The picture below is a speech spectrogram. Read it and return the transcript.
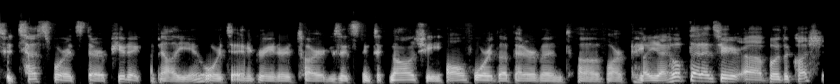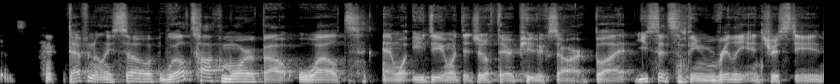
to test for its therapeutic value or to integrate it to our existing technology, all for the betterment of our patient. I hope that answers uh, both the questions. Definitely. So we'll talk more about Welt and what you do and what digital therapeutics are. But you said something really interesting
